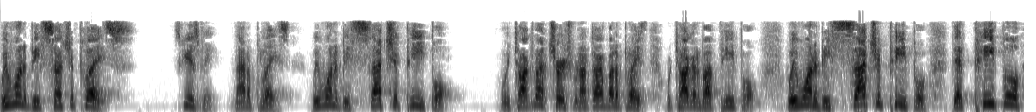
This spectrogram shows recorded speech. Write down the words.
We want to be such a place. Excuse me, not a place. We want to be such a people. When we talk about church, we're not talking about a place. We're talking about people. We want to be such a people that people,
